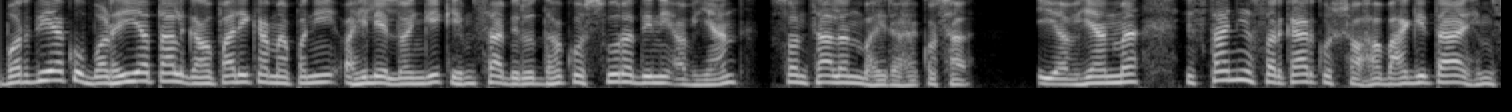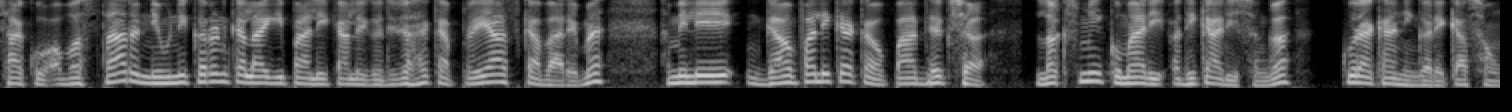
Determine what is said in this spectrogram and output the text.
बर्दियाको बढैयाताल गाउँपालिकामा पनि अहिले लैङ्गिक हिंसा विरुद्धको सोह्र दिने अभियान सञ्चालन भइरहेको छ। यी अभियानमा स्थानीय सरकारको सहभागिता हिंसाको अवस्था र न्यूनीकरणका लागि पालिकाले गरिरहेका प्रयासका बारेमा हामीले गाउँपालिकाका उपाध्यक्ष लक्ष्मी कुमारी अधिकारीसँग कुराकानी गरेका छौँ।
